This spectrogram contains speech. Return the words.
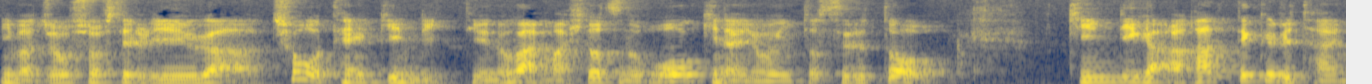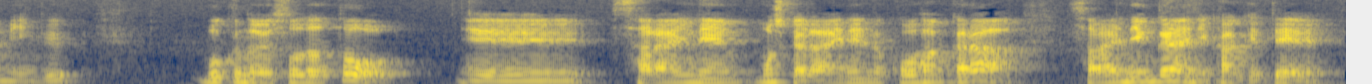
今上昇している理由が超低金利っていうのが、まあ、一つの大きな要因とすると金利が上がってくるタイミング。僕の予想だと、えー、再来年もしくは来年の後半から再来年ぐらいにかけて、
